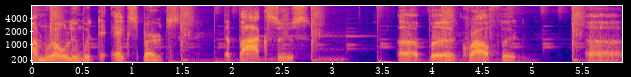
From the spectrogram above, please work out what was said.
I'm rolling with the experts, the boxers, uh, Bud Crawford, uh,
